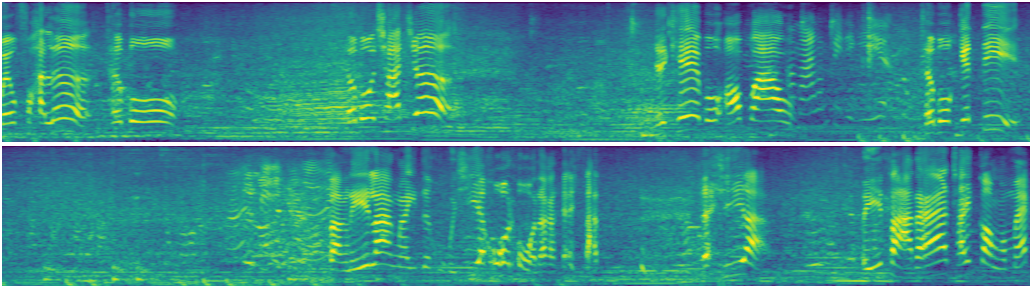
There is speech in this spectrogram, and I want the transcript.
เวลฟาเลอร์เทอร์โบเทอร์โบชาร์เจอร์เยเคโบออฟวาลม้ามันปิดอย่างนี้อะเทอร์โบเกตตี้ม้ามันปิดอย่างนี้เลยฝั่งนี้ลากมาอินเตอร์ขู่เชี่ยโคตรโหดอะกันไอ้สัตว์ไอ้เชี่ยปีศาจนะฮะ ใช้กล่องกับ Mac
